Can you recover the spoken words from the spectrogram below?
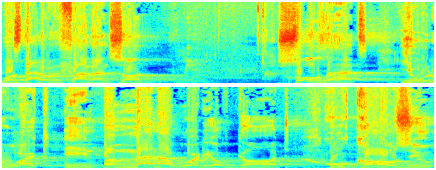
was that of a father and son. So that you would work in a manner worthy of God who calls you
